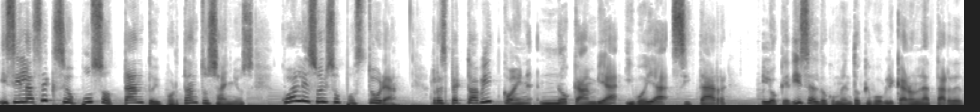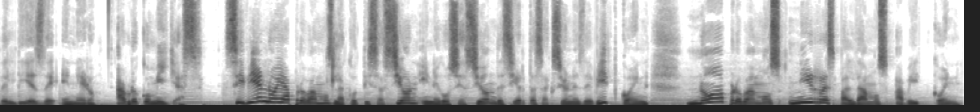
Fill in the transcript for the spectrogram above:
Y si la SEC se opuso tanto y por tantos años, ¿cuál es hoy su postura? Respecto a Bitcoin, no cambia y voy a citar lo que dice el documento que publicaron la tarde del 10 de enero. Abro comillas. Si bien hoy aprobamos la cotización y negociación de ciertas acciones de Bitcoin, no aprobamos ni respaldamos a Bitcoin.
